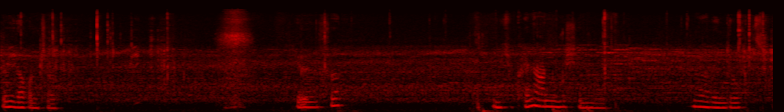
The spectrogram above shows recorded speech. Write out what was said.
Schön wieder runter. Hilfe. Ich habe keine Ahnung, wo ich hin muss. Ja, wen juckt's?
